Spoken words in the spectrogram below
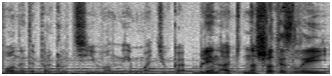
Вони тепер круті, вони матюка. Блін, а на що ти злий?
